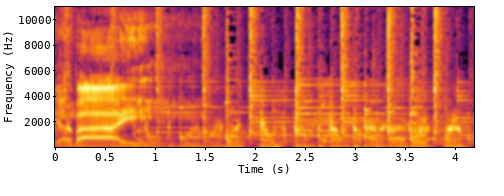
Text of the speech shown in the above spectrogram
יאללה ביי. thank you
